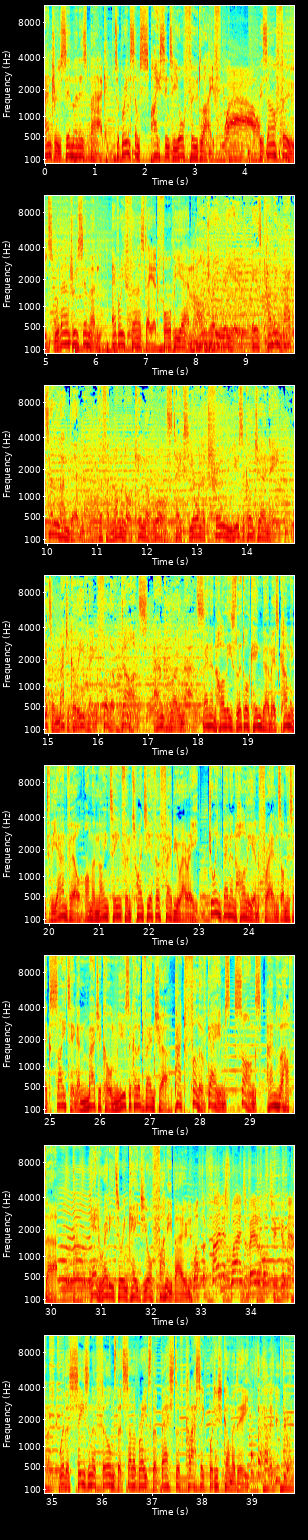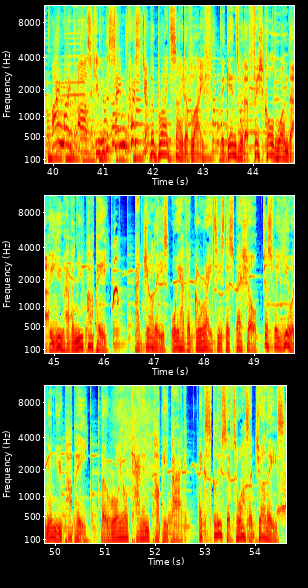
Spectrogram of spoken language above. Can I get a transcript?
Andrew Zimmern is back to bring some spice into your food life. Wow. Bizarre Foods with Andrew Zimmern. Every Thursday at 4 pm, Andre Rieu is coming back to London. The phenomenal King of Waltz takes you on a true musical journey. It's a magical evening full of dance and romance. Ben and Holly's Little Kingdom is coming to the Anvil on the 19th and 20th of February. Join Ben and Holly and friends on this exciting and magical musical adventure packed full of games, songs, and laughter. Get ready to engage your funny bone Want the finest wines available to humanity. with a season of films that celebrates the best of classic British comedy. What the hell are you doing? I might ask you the same question. The bright side of life begins with a fish called Wanda. Do you have a new puppy? At Jolly's, we have a great Easter special just for you and your new puppy. The Royal Canin Puppy Pack, exclusive to us at Jolly's.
